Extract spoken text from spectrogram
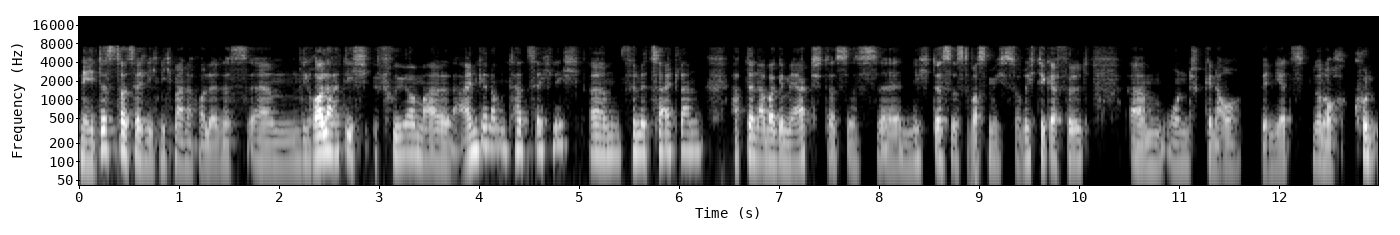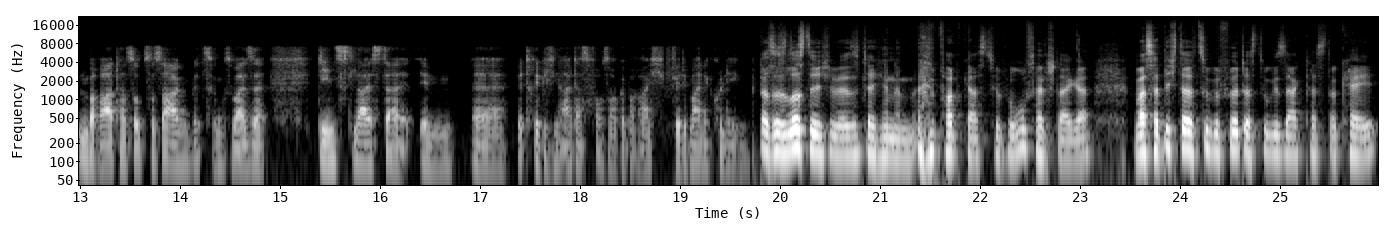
Nee, das ist tatsächlich nicht meine Rolle. Das, ähm, die Rolle hatte ich früher mal eingenommen tatsächlich ähm, für eine Zeit lang, habe dann aber gemerkt, dass es äh, nicht das ist, was mich so richtig erfüllt. Ähm, und genau, bin jetzt nur noch Kundenberater sozusagen, beziehungsweise Dienstleister im äh, betrieblichen Altersvorsorgebereich für die, meine Kollegen. Das ist lustig, wir sind ja hier in einem Podcast für Berufseinsteiger. Was hat dich dazu geführt, dass du gesagt hast, okay,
